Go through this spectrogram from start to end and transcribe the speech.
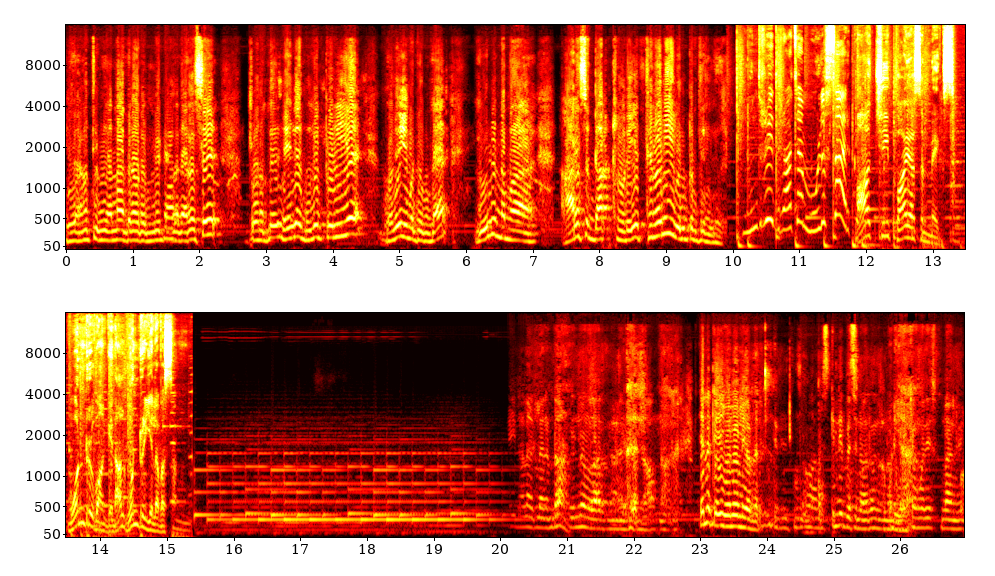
இது அனைத்து அண்ணா திராவிட முன்னேற்ற அரசு செய்த மிகப்பெரிய உதவி மட்டுமல்ல இது நம்ம அரசு டாக்டருடைய திறமையை வெளிப்படுத்தியிருக்கிறது. முந்திரி திராட்சை முழுசா இருக்கு. ஆச்சி பாயாசம் மிக்ஸ் ஒன்று வாங்கினால் ஒன்று இலவசம். நல்லா இருக்கல ரெண்டா இன்னும் நல்லா இருக்கும் என்ன கை வெளியில வருது? ஸ்கின்னி பிரச்சனை வரும். வைக்கும் போதே சொன்னாங்க.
